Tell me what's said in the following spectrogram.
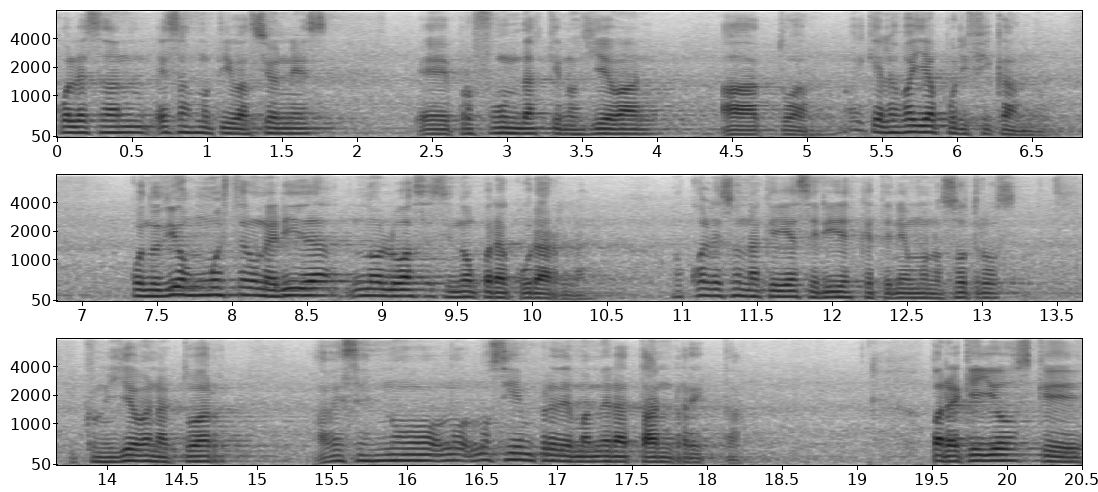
cuáles son esas motivaciones eh, profundas que nos llevan a actuar y que las vaya purificando. Cuando Dios muestra una herida, no lo hace sino para curarla. ¿Cuáles son aquellas heridas que tenemos nosotros y que nos llevan a actuar a veces no, no, no siempre de manera tan recta? Para aquellos que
